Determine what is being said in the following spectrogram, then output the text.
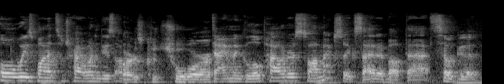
always wanted to try one of these Artist Couture. Diamond Glow Powders, so I'm actually excited about that. So good.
